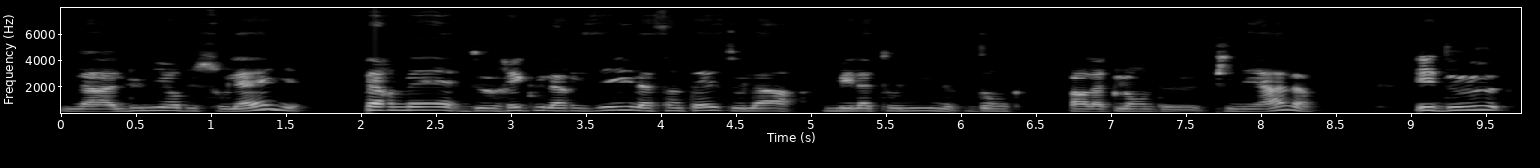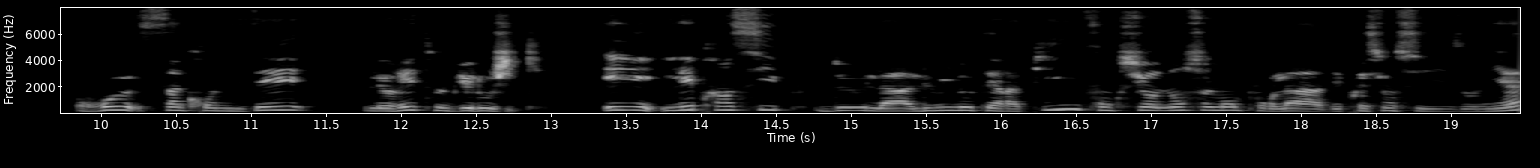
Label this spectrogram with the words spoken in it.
la lumière du soleil permet de régulariser la synthèse de la mélatonine donc par la glande pinéale et de resynchroniser le rythme biologique. Et les principes de la luminothérapie fonctionnent non seulement pour la dépression saisonnière,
